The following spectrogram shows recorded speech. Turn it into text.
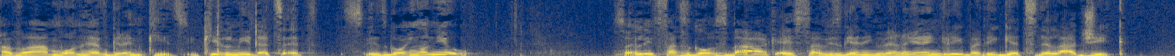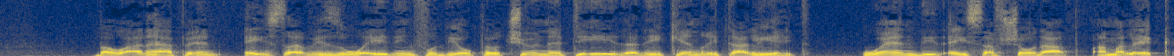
Abraham won't have grandkids. You kill me, that's it. It's, it's going on you. So Eliphaz goes back. Esav is getting very angry, but he gets the logic. But what happened? Esav is waiting for the opportunity that he can retaliate. When did Esav showed up? Amalek,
